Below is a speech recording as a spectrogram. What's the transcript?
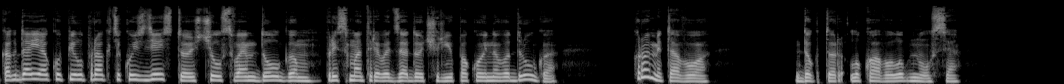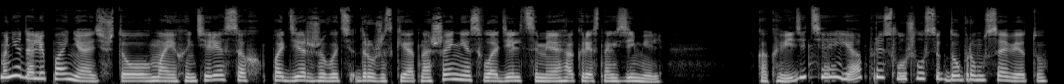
Когда я купил практику здесь, то счел своим долгом присматривать за дочерью покойного друга. Кроме того, доктор лукаво улыбнулся, мне дали понять, что в моих интересах поддерживать дружеские отношения с владельцами окрестных земель. Как видите, я прислушался к доброму совету.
